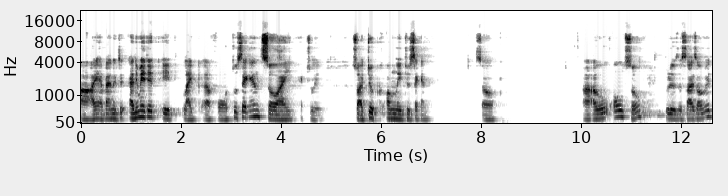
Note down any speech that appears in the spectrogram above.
uh, I have animated it like uh, for two seconds. So I actually so I took only two seconds. So uh, I will also reduce the size of it.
